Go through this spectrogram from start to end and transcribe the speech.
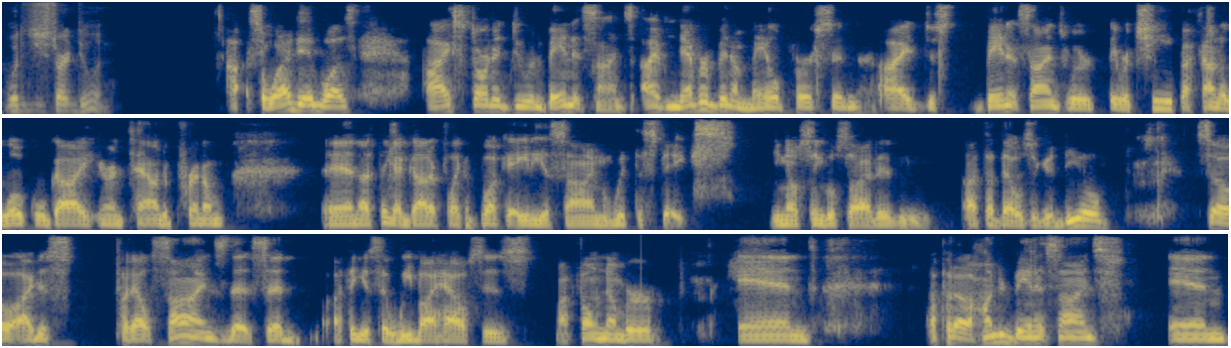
What did you start doing? Uh, so what I did was I started doing bandit signs. I've never been a mail person. I just bandit signs were they were cheap. I found a local guy here in town to print them, and I think I got it for like a buck eighty a sign with the stakes, you know, single sided, and I thought that was a good deal. So I just put out signs that said, I think it said "We buy houses," my phone number, and I put out hundred bandit signs, and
